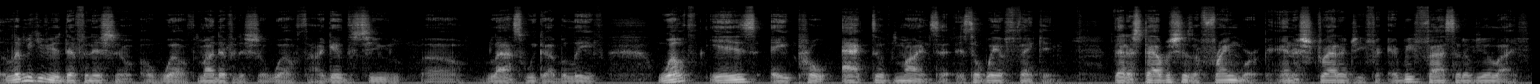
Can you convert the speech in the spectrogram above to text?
let me give you a definition of wealth. My definition of wealth. I gave this to you uh, last week, I believe. Wealth is a proactive mindset, it's a way of thinking that establishes a framework and a strategy for every facet of your life,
